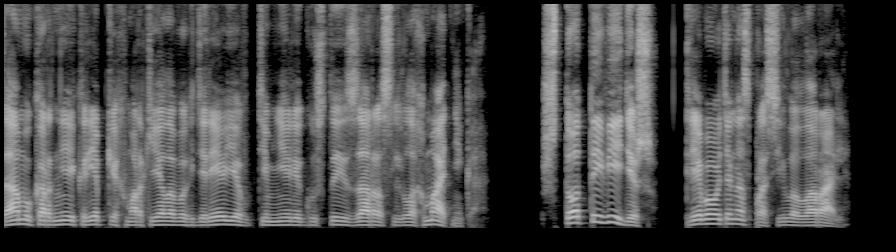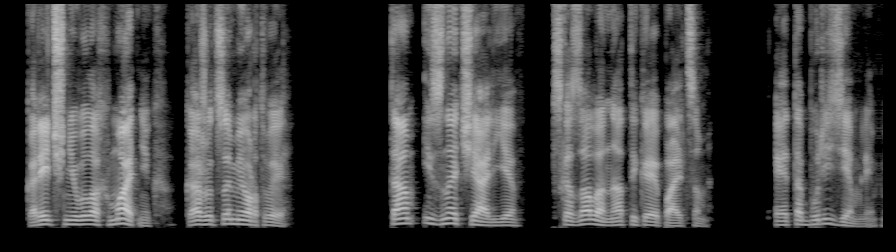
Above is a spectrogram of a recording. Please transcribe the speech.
Там у корней крепких маркеловых деревьев темнели густые заросли лохматника. "Что ты видишь?" требовательно спросила Лораль. Коричневый лохматник, кажется, мертвый. Там изначалье, сказала она, тыкая пальцем. Это буреземли.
